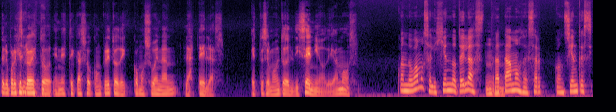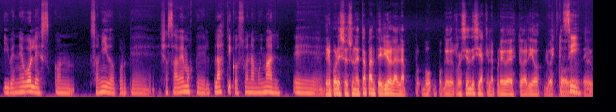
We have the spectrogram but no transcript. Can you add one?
Pero por ejemplo Sí. esto, en este caso concreto de cómo suenan las telas. Este es el momento del diseño, digamos. Cuando vamos eligiendo telas, tratamos de ser conscientes y benévoles con sonido, porque ya sabemos que el plástico suena muy mal. Eh, Pero por eso es una etapa anterior a la... Porque recién decías que la prueba de vestuario lo es todo. Sí. Eh,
